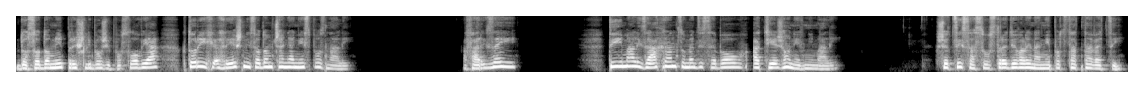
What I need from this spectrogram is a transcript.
Do Sodomy prišli Boží poslovia, ktorých hriešni Sodomčania nespoznali. A farizei? Tí mali záchrancu medzi sebou a tiež ho nevnímali. Všetci sa sústredovali na nepodstatné veci –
